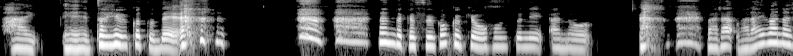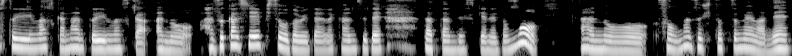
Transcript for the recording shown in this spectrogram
はい。えー、ということで なんだかすごく今日本当に、あの、笑、笑い話と言いますか、何と言いますか、あの、恥ずかしいエピソードみたいな感じで、だったんですけれども、あの、そう、まず一つ目はね、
